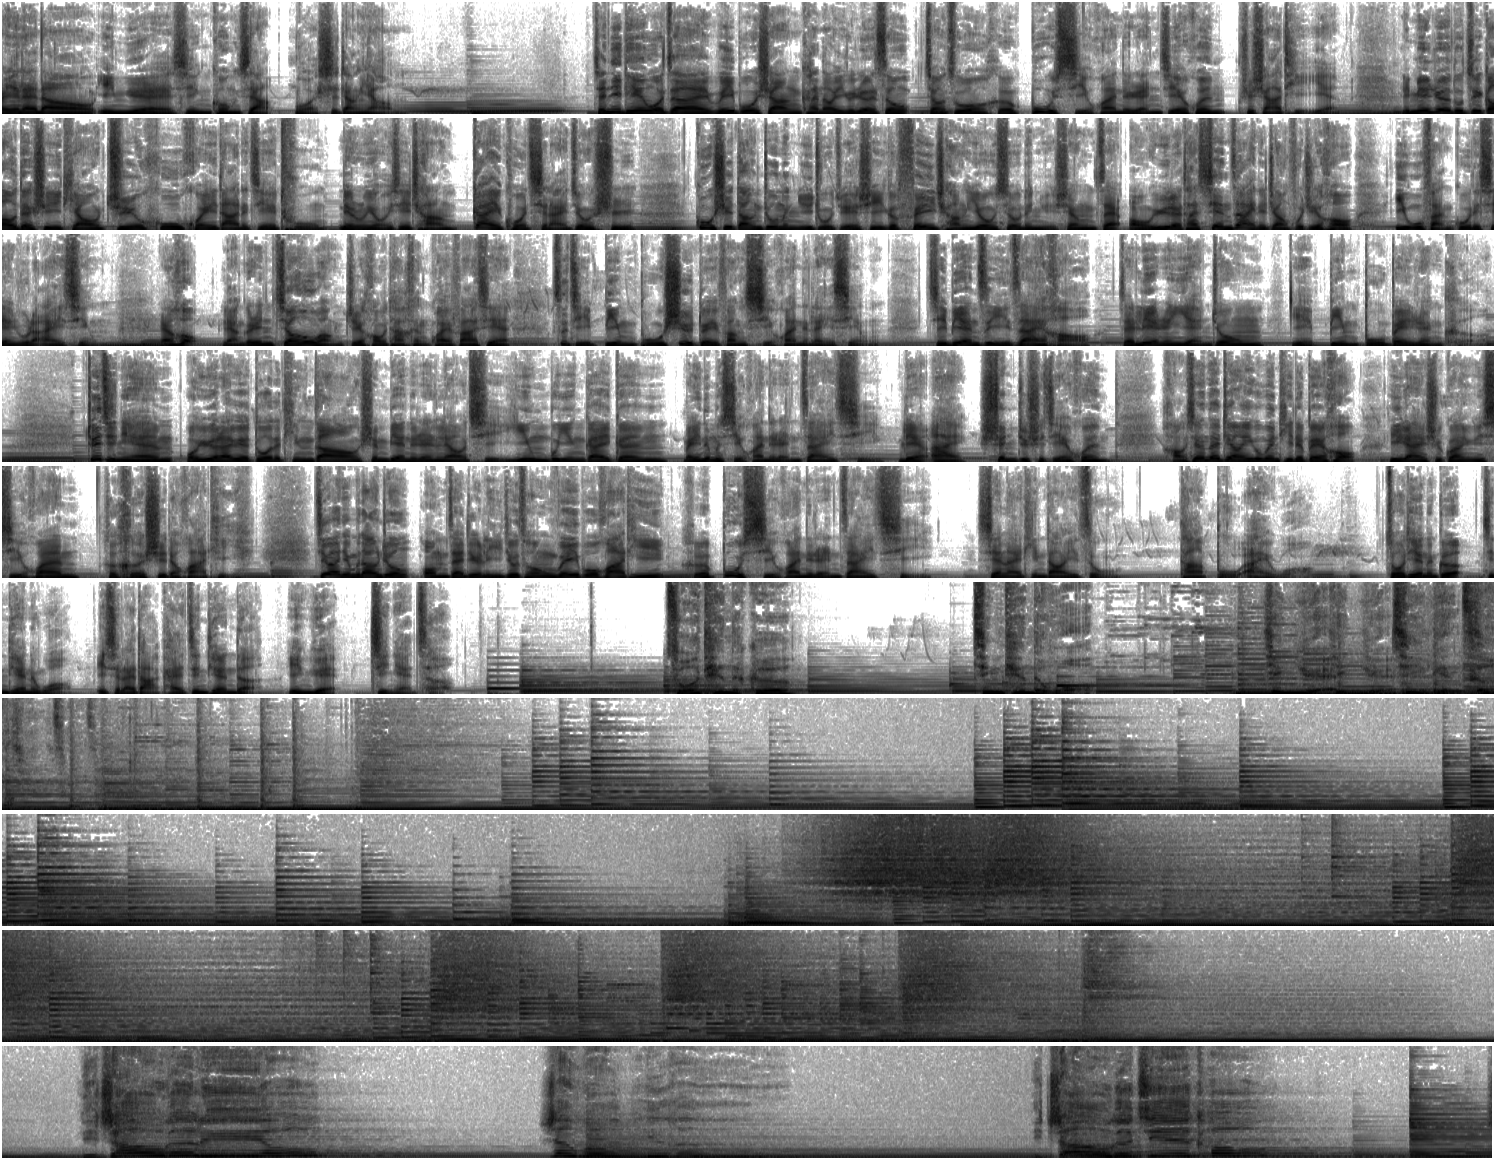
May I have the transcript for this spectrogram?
欢迎来到音乐星空下，我是张扬。前几天我在微博上看到一个热搜，叫做“和不喜欢的人结婚是啥体验”。里面热度最高的是一条知乎回答的截图，内容有一些长，概括起来就是：故事当中的女主角是一个非常优秀的女生，在偶遇了她现在的丈夫之后，义无反顾地陷入了爱情。然后两个人交往之后，她很快发现自己并不是对方喜欢的类型，即便自己再好，在恋人眼中也并不被认可。这几年，我越来越多的听到身边的人聊起应不应该跟没那么喜欢的人在一起恋爱，甚至是结婚。好像在这样一个问题的背后，依然是关于喜欢和合适的话题。今晚节目当中，我们在这里就从微博话题和不喜欢的人在一起，先来听到一组他不爱我。昨天的歌，今天的我，一起来打开今天的音乐纪念册。昨天的歌。今天的我，音乐纪念册。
